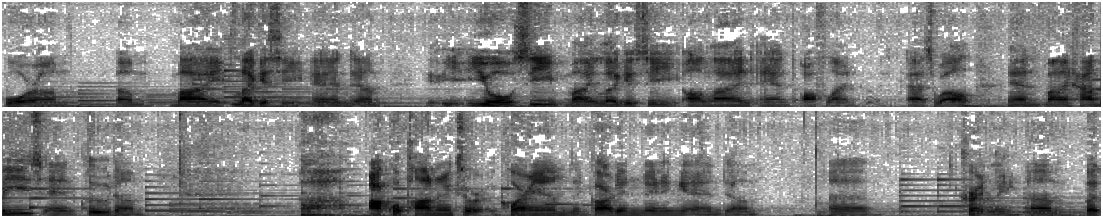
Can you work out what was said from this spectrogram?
for um, um, my legacy, and um, you'll see my legacy online and offline as well. And my hobbies include um, uh, aquaponics or aquariums and gardening, and um, uh, currently, um, but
